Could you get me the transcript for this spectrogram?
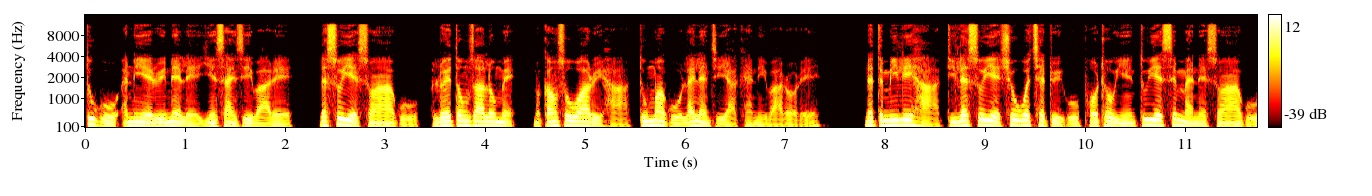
သူ့ကိုအနေရတွေနဲ့လည်းရင်ဆိုင်စေပါတယ်လက်စွပ်ရဲ့စွမ်းအားကိုအလွဲသုံးစားလုံးမဲ့မကောင်းဆိုးဝါးတွေဟာသူမကိုလိုက်လံကြေရခံနေပါတော့တယ်။နတ်သမီးလေးဟာဒီလက်စွပ်ရဲ့ရှိုးဝက်ချက်တွေကိုဖော်ထုတ်ရင်းသူ့ရဲ့စစ်မှန်တဲ့စွမ်းအားကို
